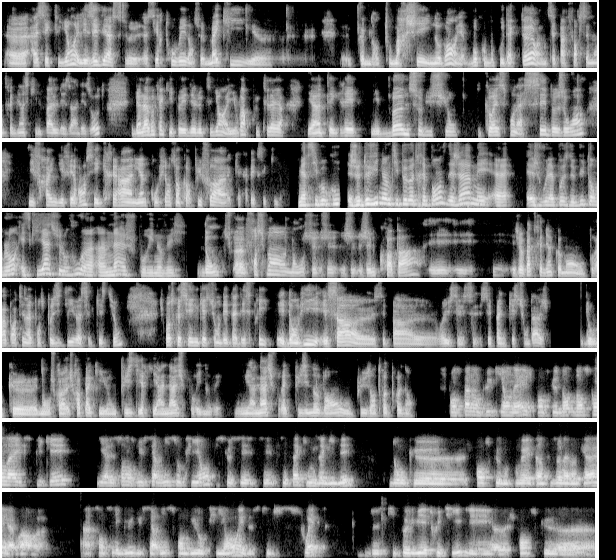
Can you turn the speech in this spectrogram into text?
euh, à ses clients et les aider à, s'y retrouver dans ce maquis euh, comme dans tout marché innovant, il y a beaucoup, beaucoup d'acteurs, on ne sait pas forcément très bien ce qu'ils valent les uns et les autres. Eh bien, l'avocat qui peut aider le client à y voir plus clair et à intégrer les bonnes solutions qui correspondent à ses besoins, il fera une différence et il créera un lien de confiance encore plus fort avec ses clients. Merci beaucoup. Je devine un petit peu votre réponse déjà, mais je vous la pose de but en blanc. Est-ce qu'il y a, selon vous, un, âge pour innover? Non, euh, franchement, non, je, ne crois pas. Et, je ne vois pas très bien comment on pourrait apporter une réponse positive à cette question. Je pense que c'est une question d'état d'esprit et d'envie, et ça, euh, c'est pas, oui, c'est pas une question d'âge. Donc non, je crois, je crois pas qu'on puisse dire qu'il y a un âge pour innover, ou un âge pour être plus innovant ou plus entreprenant. Je pense pas non plus qu'il y en ait. Je pense que dans, dans ce qu'on a expliqué, il y a le sens du service au client, puisque c'est ça qui nous a guidés. Donc, euh, je pense que vous pouvez être un tout jeune avocat et avoir euh, un sens aigu du service rendu au client et de ce qu'il souhaite, de ce qui peut lui être utile. Et euh, je pense que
